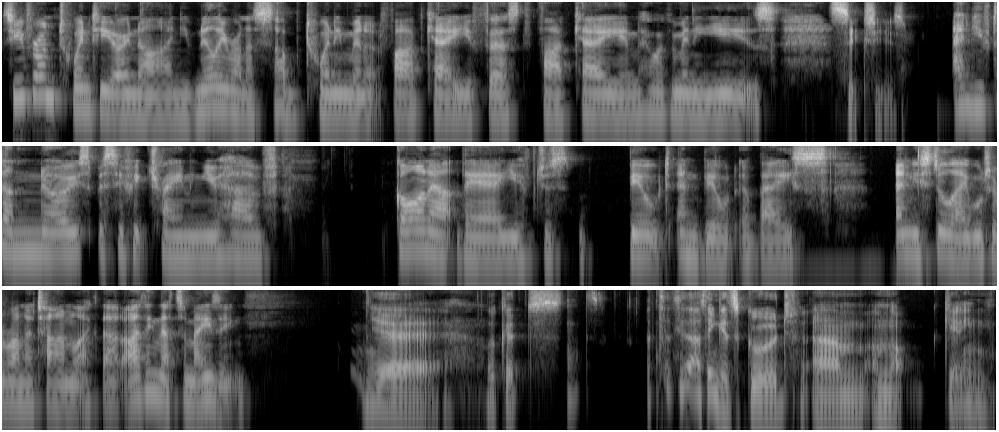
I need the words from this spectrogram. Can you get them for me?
So you've run 2009, you've nearly run a sub 20 minute 5K, your first 5K in however many years. Six years. And you've done no specific training. You have gone out there, you've just built and built a base, and you're still able to run a time like that. I think that's amazing. Yeah. Look, it's, I think it's good. Um, I'm not getting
